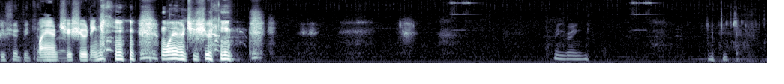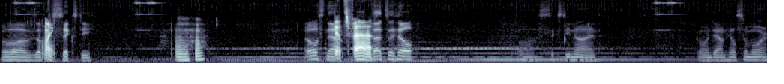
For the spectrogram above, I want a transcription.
You should be killing why aren't them. you shooting? why aren't you shooting? Ring ring. oh, I was up Like- to 60. hmm Oh, snap. Gets fast. That's a hill. Oh, 69. Going downhill some more.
